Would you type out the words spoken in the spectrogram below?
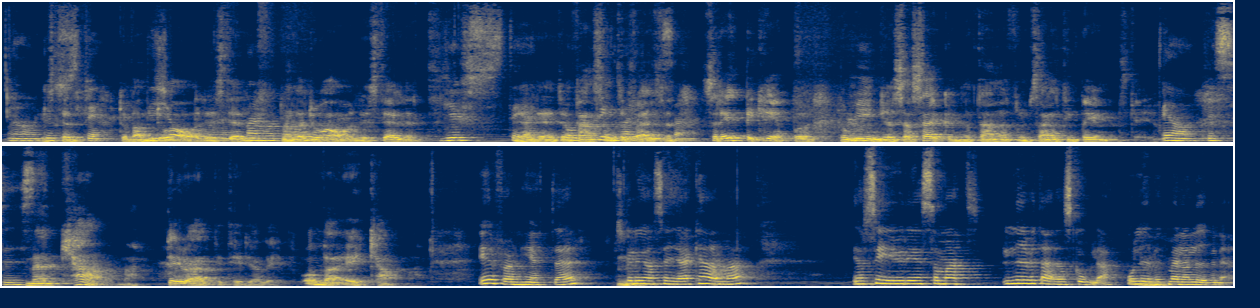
Ja, just Istället- det. Då var man Det dual istället. Man Man var dual. istället. Just det. Ja, det, det Och fanns det inte. Lisa. Så det är ett begrepp och de yngre sa säkert något annat för de sa allting på engelska ju. Ja, precis. Men karma, det är ju alltid tidigare liv. Och Mm. vad är karma? Erfarenheter skulle jag säga, karma. Jag ser ju det som att livet är en skola och livet mellan liven är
